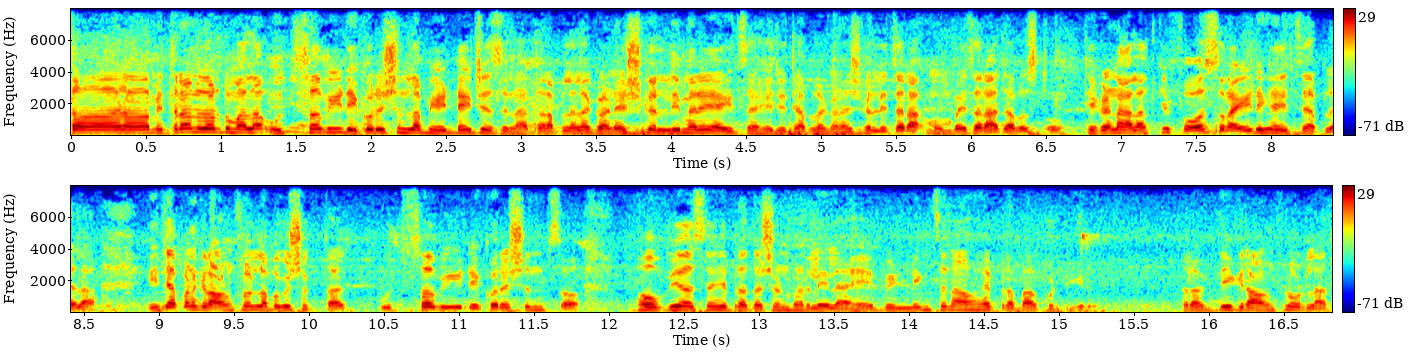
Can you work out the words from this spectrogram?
तर मित्रांनो जर तुम्हाला उत्सवी डेकोरेशनला भेट द्यायची असेल ना तर आपल्याला गणेश गल्लीमध्ये यायचं आहे जिथे आपला गणेश गल्लीचा रा- मुंबईचा राजा बसतो. तिकडनं आलात की फर्स्ट राईड घ्यायचं आहे आपल्याला. इथे आपण ग्राउंड फ्लोअरला बघू शकता उत्सवी डेकोरेशनचं भव्य असं हे प्रदर्शन भरलेलं आहे. बिल्डिंगचं नाव आहे प्रभा कुटीर. तर अगदी ग्राउंड फ्लोअरलाच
